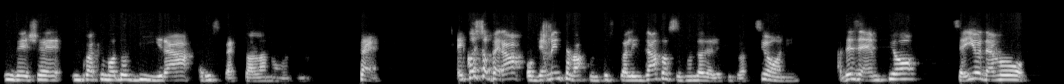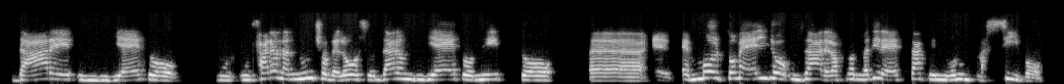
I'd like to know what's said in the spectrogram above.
invece in qualche modo vira rispetto alla norma. Cioè, e questo però ovviamente va contestualizzato a seconda delle situazioni. Ad esempio, se io devo dare un divieto un, un fare un annuncio veloce, dare un divieto netto, eh, è, è, molto meglio usare la forma diretta che non un passivo.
